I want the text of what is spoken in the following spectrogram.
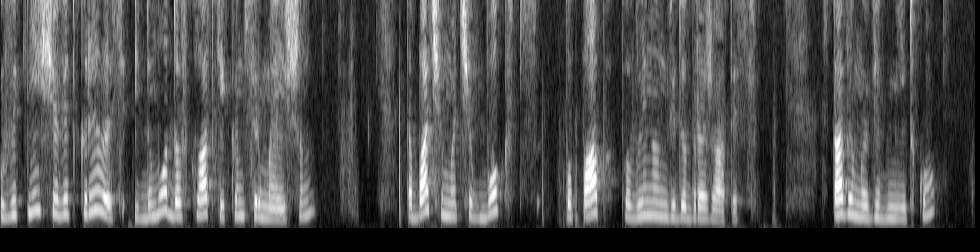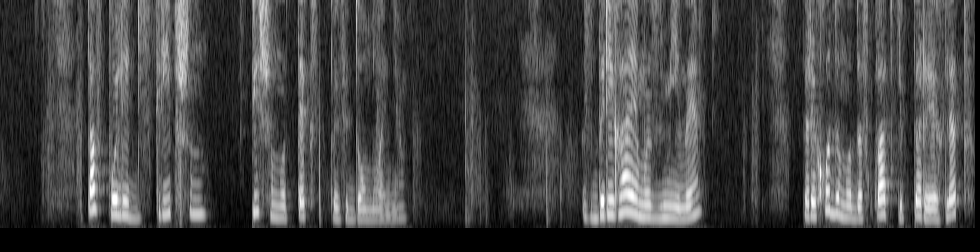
У вікні, що відкрилось, йдемо до вкладки Confirmation та бачимо чекбокс Pop-up повинен відображатись. Ставимо відмітку та в полі Description пишемо текст повідомлення. Зберігаємо зміни, переходимо до вкладки Перегляд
